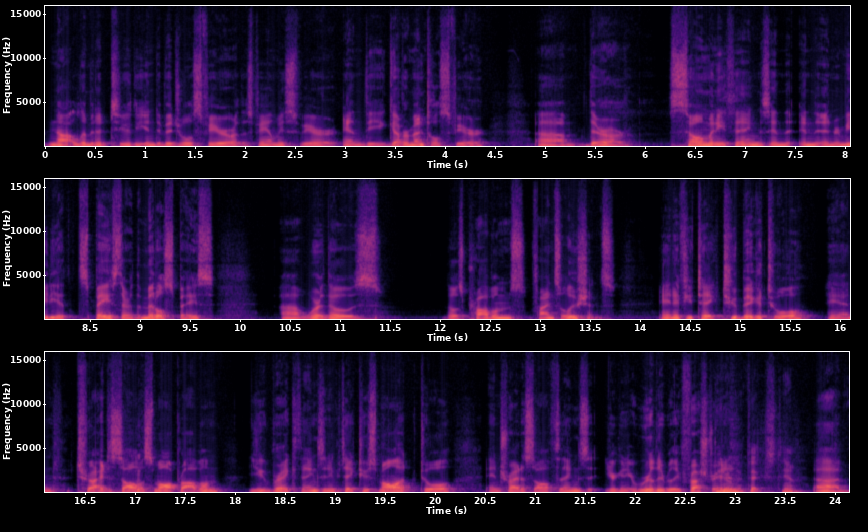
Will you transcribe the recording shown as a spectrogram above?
not limited to the individual sphere or the family sphere and the governmental sphere. Um, there are so many things in the in the intermediate space there, the middle space, uh, where those those problems find solutions. And if you take too big a tool and try to solve a small problem, you break things. And if you take too small a tool and try to solve things, you're going to get really, really frustrated it fixed. Yeah. uh,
